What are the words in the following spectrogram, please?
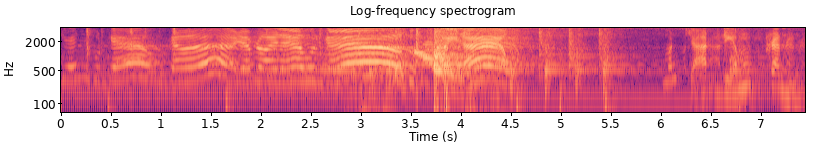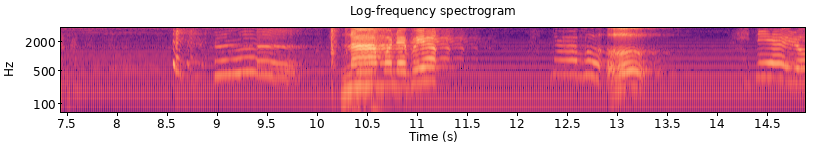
เย็นคุณแก้วคุณแก้วเอ้ยเรียบร้อยแล้วคุณแก้วไปแล้ว มันจะเดียมกันน้ำมันไอ้เพียกน้ำเออเนี่ยเรา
